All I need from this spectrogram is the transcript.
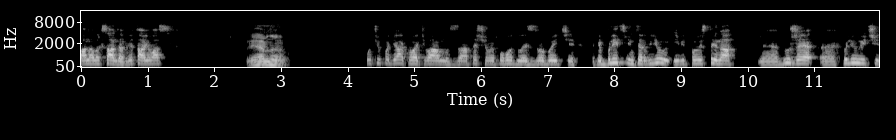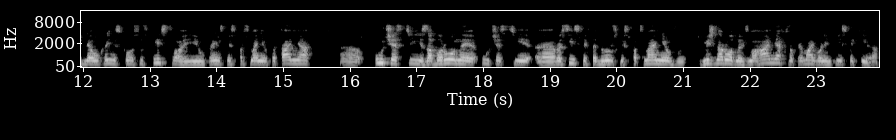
Пане Олександр, вітаю вас. Приємно. Хочу подякувати вам за те, що ви погодились зробити таке бліц-інтерв'ю і відповісти на е, дуже е, хвилюючі для українського суспільства і українських спортсменів питання е, участі, заборони участі російських та білоруських спортсменів в міжнародних змаганнях, зокрема й в Олімпійських іграх.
